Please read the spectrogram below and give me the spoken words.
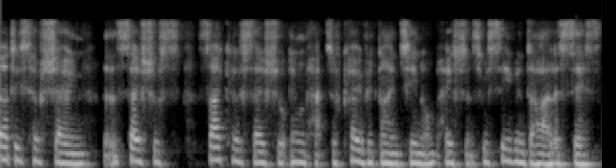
Studies have shown that the social, psychosocial impact of COVID-19 on patients receiving dialysis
